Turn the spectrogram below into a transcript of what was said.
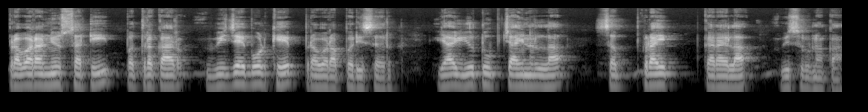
प्रवारा न्यूजसाठी पत्रकार विजय बोडखे प्रवारा परिसर. या यूट्यूब चॅनलला सबस्क्राईब करायला विसरू नका.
